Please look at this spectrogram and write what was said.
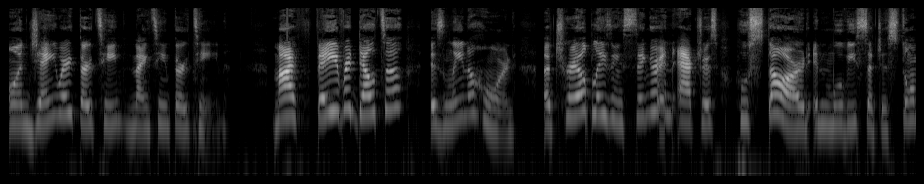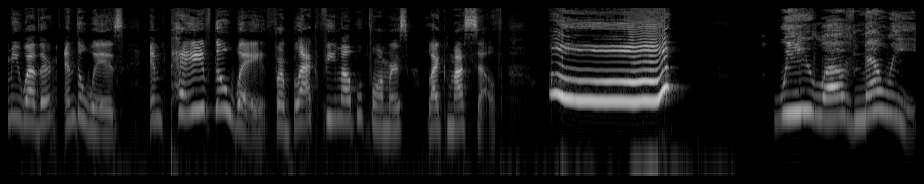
on January 13, 1913. My favorite Delta is Lena Horne, a trailblazing singer and actress who starred in movies such as Stormy Weather and The Wiz and paved the way for black female performers like myself. Ooh! We love Melly.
